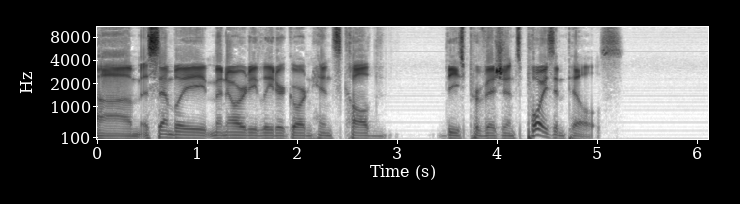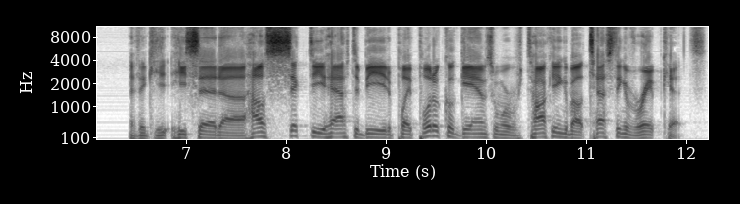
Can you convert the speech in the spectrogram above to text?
Um, Assembly Minority Leader Gordon Hintz called these provisions poison pills. I think he, he said, uh, How sick do you have to be to play political games when we're talking about testing of rape kits?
